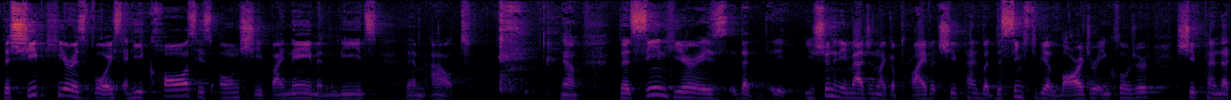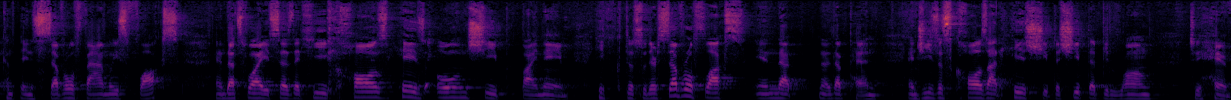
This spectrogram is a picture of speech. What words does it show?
the sheep hear his voice, and he calls his own sheep by name and leads them out. Now, the scene here is that you shouldn't imagine like a private sheep pen, but this seems to be a larger enclosure, sheep pen that contains several families, flocks. And that's why it says that he calls his own sheep by name. He, so there's several flocks in that, that pen, and Jesus calls out his sheep, the sheep that belong to him.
